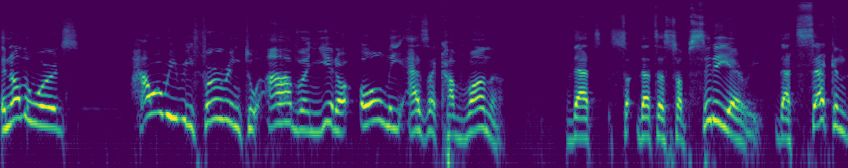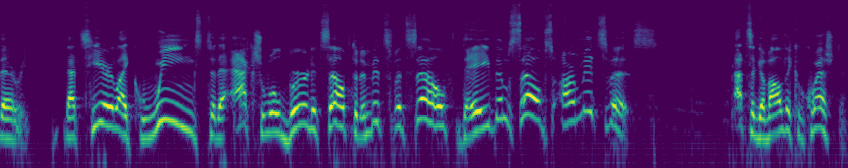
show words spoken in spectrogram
In other words, how are we referring to Ahava and Yira only as a kavana? That's, that's a subsidiary, that's secondary, that's here like wings to the actual bird itself, to the mitzvah itself. They themselves are mitzvahs. That's a gavaldic question.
